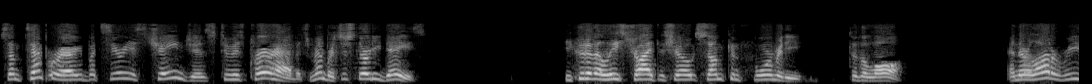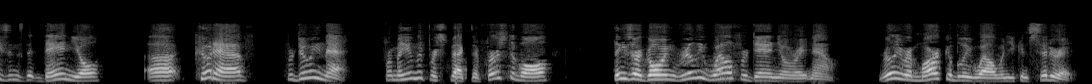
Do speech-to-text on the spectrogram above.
some temporary but serious changes to his prayer habits. Remember, it's just 30 days. He could have at least tried to show some conformity to the law. And there are a lot of reasons that Daniel uh, could have for doing that from a human perspective. First of all, things are going really well for Daniel right now. Really remarkably well when you consider it.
